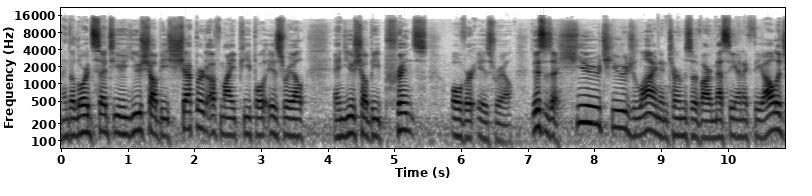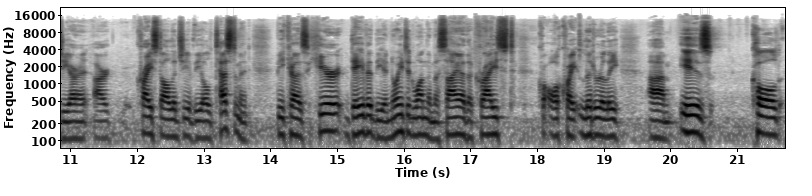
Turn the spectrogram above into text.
And the Lord said to you, You shall be shepherd of my people Israel, and you shall be prince over Israel. This is a huge, huge line in terms of our messianic theology, our, our Christology of the Old Testament, because here David, the anointed one, the Messiah, the Christ, all quite literally, um, is called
